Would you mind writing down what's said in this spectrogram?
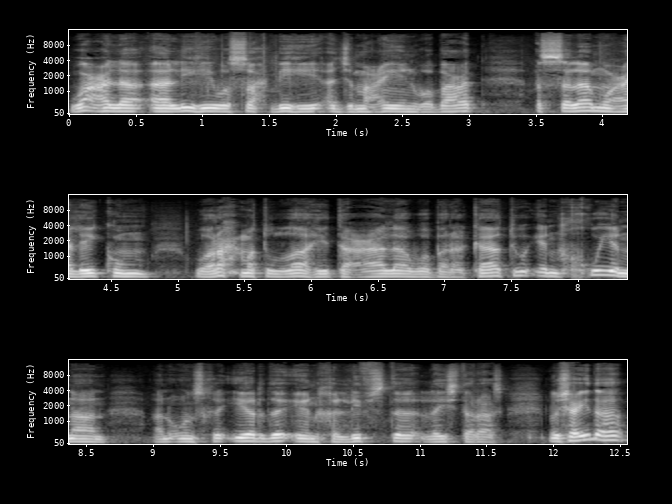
wa ala alihi wa sahbihi ajma'in wa ba'd. Assalamu alaykum wa rahmatullahi ta'ala wa barakatuh in goeie naam aan ons geëerde en geliefde luisteraars. Nou Shaida,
